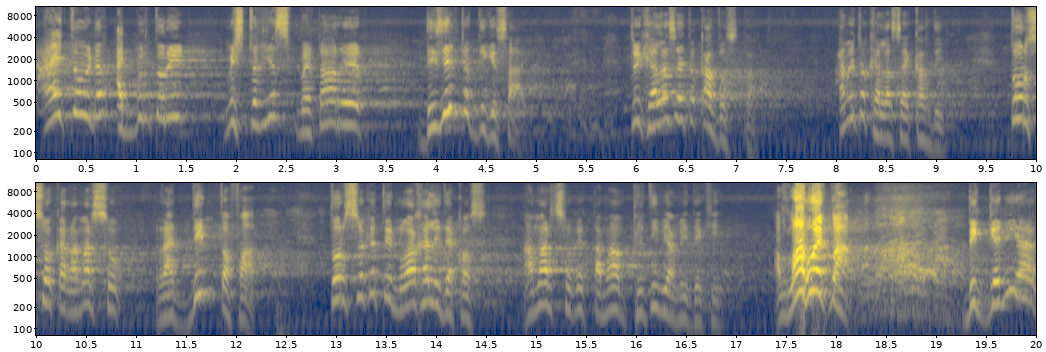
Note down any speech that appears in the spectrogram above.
আয় তো এটার আভ্যন্তরীণ মিস্টারিয়াস ম্যাটারের ডিজাইনটার দিকে চাই। তুই খেলা চাই তো কাঁদস না। আমি তো খেলা চাই কাঁদি। তোর চোখ আর আমার চোখ রাত দিন তফাত। তোর চোখে তুই নোয়াখালী দেখস, আমার চোখে তাম পৃথিবী আমি দেখি। আল্লাহ একবার বিজ্ঞানী আর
